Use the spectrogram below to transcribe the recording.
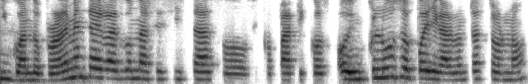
y cuando probablemente hay rasgos narcisistas o psicopáticos o incluso puede llegar a un trastorno,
